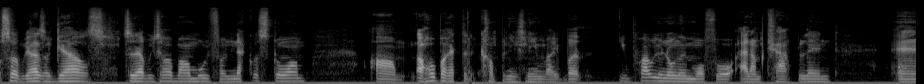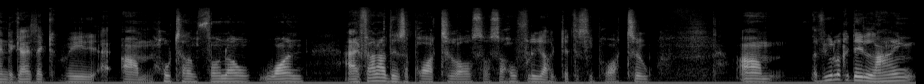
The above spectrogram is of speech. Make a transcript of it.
What's up, guys and gals? Today we talk about a movie from Necrostorm. Um, I hope I got the company's name right, but you probably know them more for Adam Chaplin and the guys that created um, Hotel Inferno 1. And I found out there's a part 2 also, so hopefully I'll get to see part 2. Um, if you look at their line,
